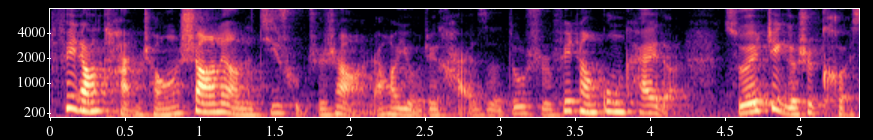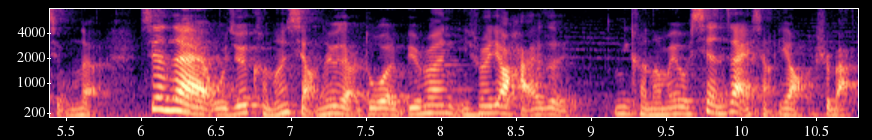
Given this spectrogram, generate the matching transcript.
非常坦诚商量的基础之上，然后有这个孩子都是非常公开的，所以这个是可行的。现在我觉得可能想的有点多了，比如说你说要孩子，你可能没有现在想要，是吧？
